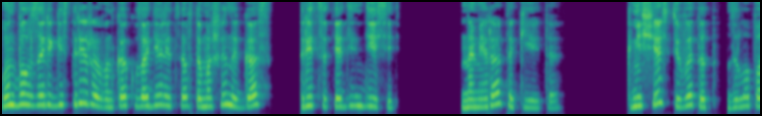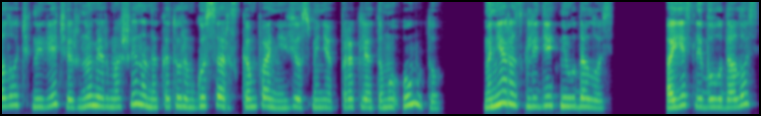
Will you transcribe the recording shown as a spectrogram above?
Он был зарегистрирован как владелец автомашины ГАЗ-3110. Номера такие-то. К несчастью, в этот злополучный вечер номер машины, на котором гусар с компанией вез меня к проклятому омуту, мне разглядеть не удалось. А если бы удалось,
